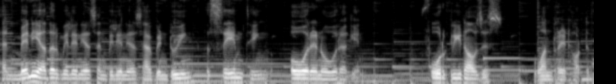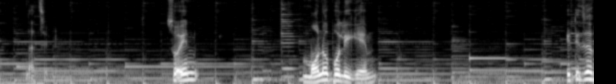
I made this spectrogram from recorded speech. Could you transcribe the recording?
and many other millionaires and billionaires have been doing the same thing over and over again. Four greenhouses one red hotel. That's it so in monopoly game it is a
